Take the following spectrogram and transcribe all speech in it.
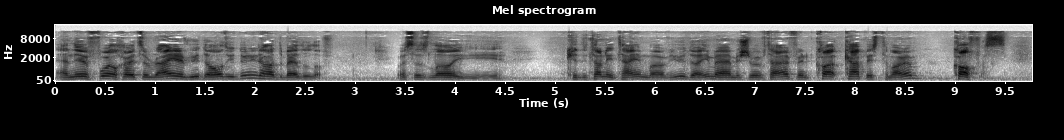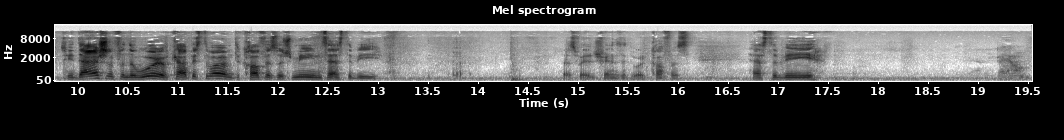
And therefore, it's a raya of Yehuda holds you do need hadar by a lulav. Where says lo keditani time of Yehuda ima mishum of tarifin kapis tomorrow kofas. So you dash from the word of kapis tomorrow to kofas, which means has to be best way to translate the word kafas, has to be bound.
